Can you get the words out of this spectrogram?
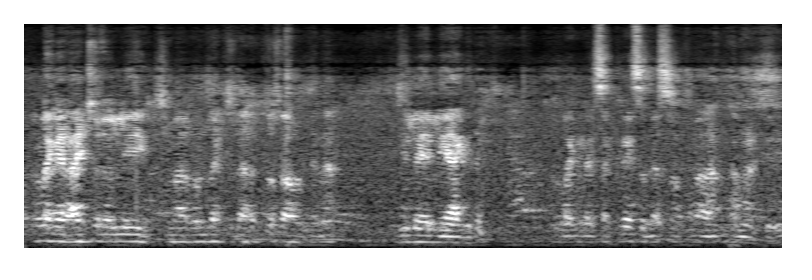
ಅದರೊಳಗೆ ರಾಯಚೂರಲ್ಲಿ ಸುಮಾರು ಒಂದು ಲಕ್ಷದ ಹತ್ತು ಸಾವಿರ ಜನ ಜಿಲ್ಲೆಯಲ್ಲಿ ಆಗಿದೆ. ಒಳಗಡೆ ಸಕ್ರಿಯ ಸದಸ್ಯತ್ವ ಅಂತ ಮಾಡ್ತೀವಿ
